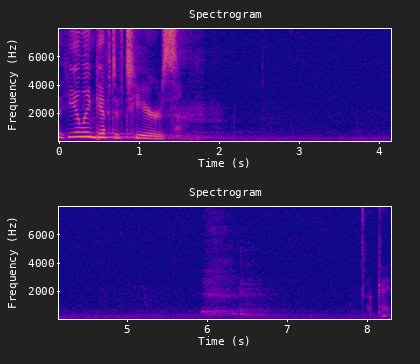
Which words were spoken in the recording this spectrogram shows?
The healing gift of tears. Okay.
